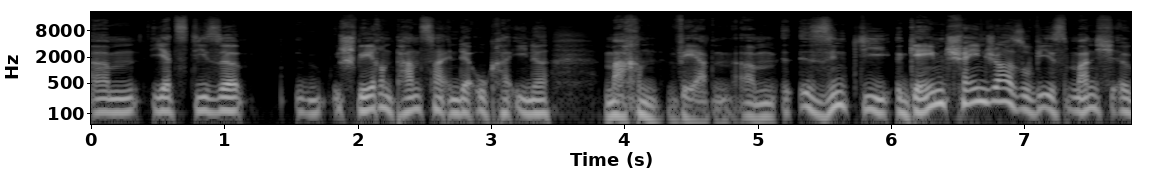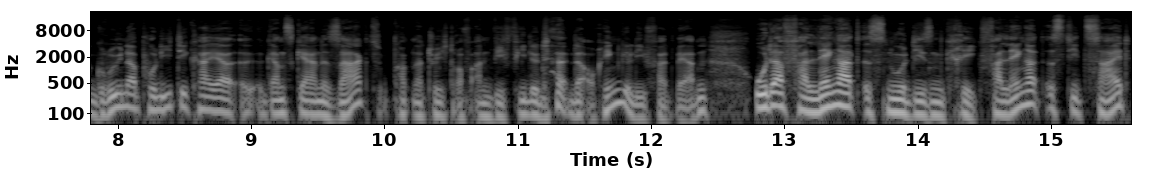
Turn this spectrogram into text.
ähm, jetzt diese schweren Panzer in der Ukraine machen werden. Ähm, sind die Gamechanger, so wie es manch äh, grüner Politiker ja äh, ganz gerne sagt, kommt natürlich darauf an, wie viele da, da, auch hingeliefert werden, oder verlängert es nur diesen Krieg? Verlängert es die Zeit,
